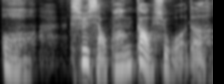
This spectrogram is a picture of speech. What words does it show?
哦。是小光告诉我的。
